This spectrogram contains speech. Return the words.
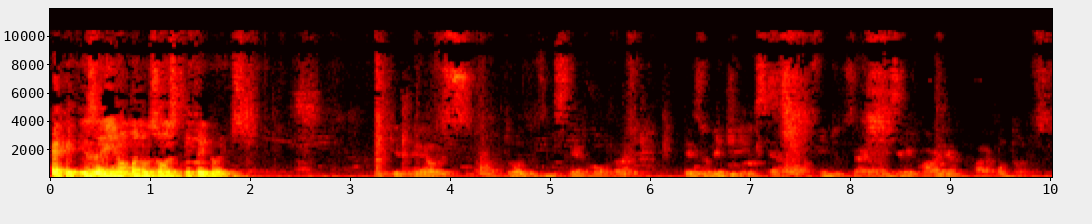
É que diz aí Romanos 11, 32? Que Deus a todos encerrou na desobediência a fim de usar misericórdia para com todos.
